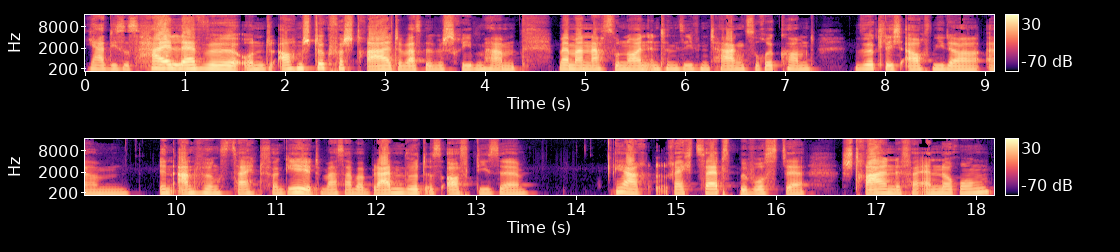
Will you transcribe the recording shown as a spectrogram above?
ja dieses High Level und auch ein Stück verstrahlte, was wir beschrieben haben, wenn man nach so neun intensiven Tagen zurückkommt, wirklich auch wieder ähm, in Anführungszeichen vergeht. Was aber bleiben wird, ist oft diese ja recht selbstbewusste, strahlende Veränderung.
